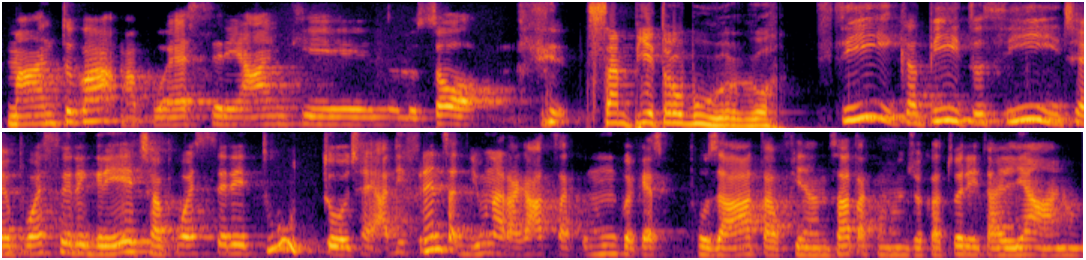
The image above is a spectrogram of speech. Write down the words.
Mantova, ma può essere anche, non lo so, San Pietroburgo. Sì, capito, sì, cioè può essere Grecia, può essere tutto, cioè a differenza di una ragazza comunque che è sposata o fidanzata con un giocatore italiano,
